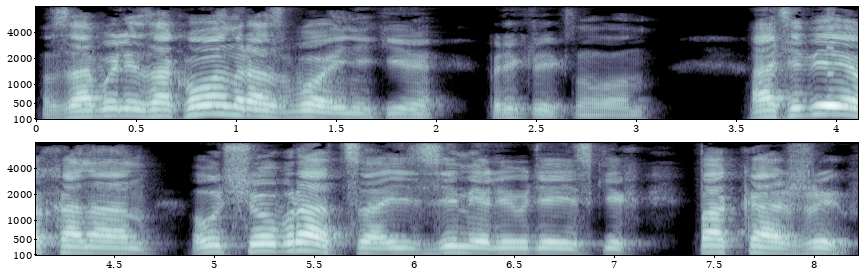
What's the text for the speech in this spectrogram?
«Забыли закон, разбойники!» — прикрикнул он. «А тебе, Йоханан, лучше убраться из земель иудейских, пока жив.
